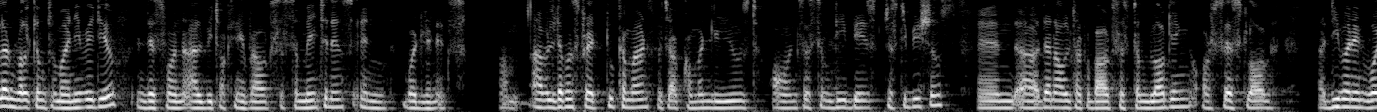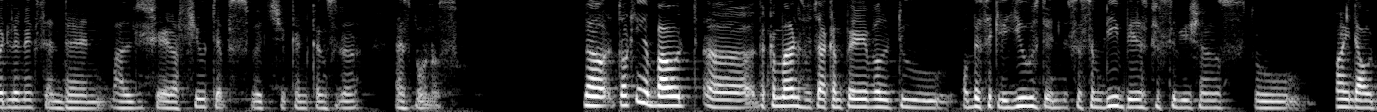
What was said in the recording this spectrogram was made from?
Hello and welcome to my new video. In this one, I'll be talking about system maintenance in Void Linux. Um, I will demonstrate two commands which are commonly used on systemd based distributions and uh, then I'll talk about system logging or syslog, uh, daemon in Void Linux and then I'll share a few tips which you can consider as bonus. Now talking about uh, the commands which are comparable to or basically used in systemd based distributions to find out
